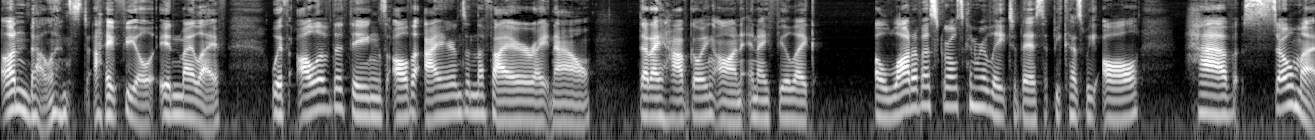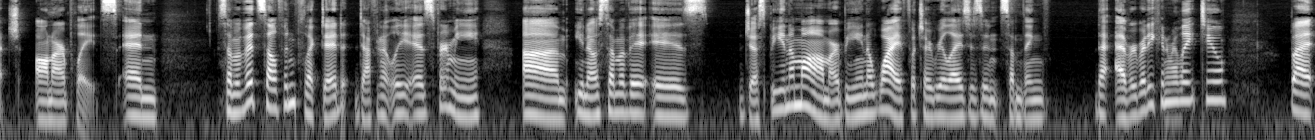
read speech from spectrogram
unbalanced I feel in my life with all of the things, all the irons in the fire right now that I have going on. And I feel like a lot of us girls can relate to this because we all have so much on our plates. And some of it's self inflicted, definitely is for me. Um, you know, some of it is just being a mom or being a wife, which I realize isn't something that everybody can relate to. But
